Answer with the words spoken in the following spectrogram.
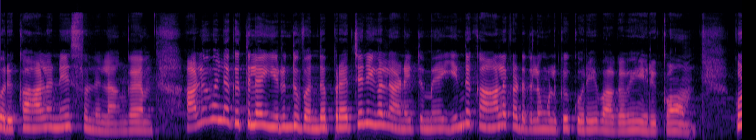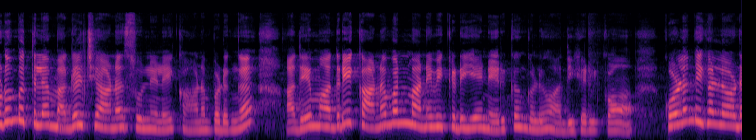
ஒரு காலனே சொல்லலாங்க. அலுவலகத்தில் இருந்து வந்த பிரச்சனைகள் அனைத்துமே இந்த காலகட்டத்தில் உங்களுக்கு குறைவாகவே இருக்கும். குடும்பத்தில் மகிழ்ச்சியான சூழ்நிலை காணப்படுங்க. அதே மாதிரி கணவன் மனைவிக்கிடையே நெருக்கங்களும் அதிகரிக்கும். குழந்தைகளோட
